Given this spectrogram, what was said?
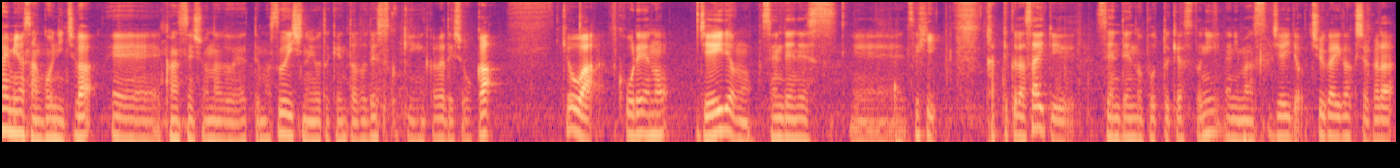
はい、皆さん、こんにちは、えー、感染症などをやってます、医師の岩田健太郎です。ご機嫌いかがでしょうか今日は恒例の J イデオの宣伝です、えー。ぜひ買ってくださいという宣伝のポッドキャストになります。J イデオ、中外学者から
